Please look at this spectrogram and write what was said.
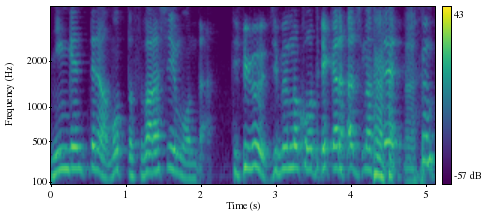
人間ってのはもっと素晴らしいもんだっていう自分の肯定から始まって、その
